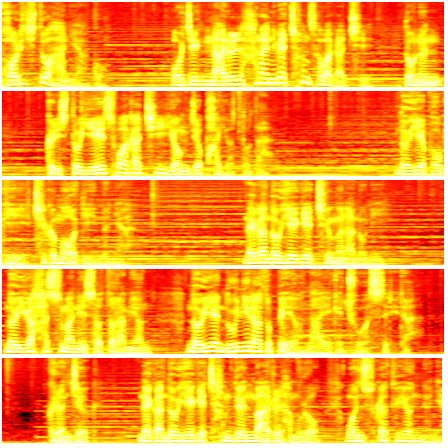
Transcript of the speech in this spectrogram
버리지도 아니하고 오직 나를 하나님의 천사와 같이 또는 그리스도 예수와 같이 영접하였도다. 너희의 복이 지금 어디 있느냐? 내가 너희에게 증언하노니 너희가 하수만 있었더라면 너희의 눈이라도 빼어 나에게 주었으리라. 그런즉 내가 너희에게 참된 말을 함으로 원수가 되었느냐?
